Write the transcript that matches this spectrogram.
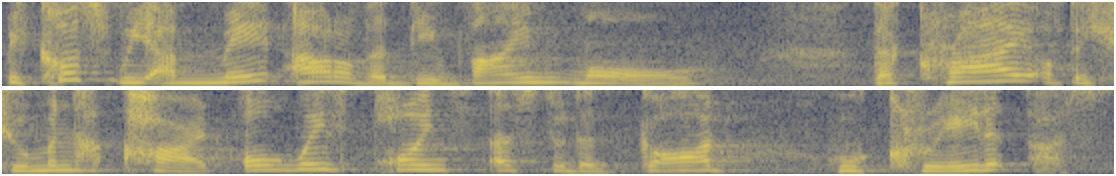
because we are made out of a divine mold, the cry of the human heart always points us to the God who created us.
